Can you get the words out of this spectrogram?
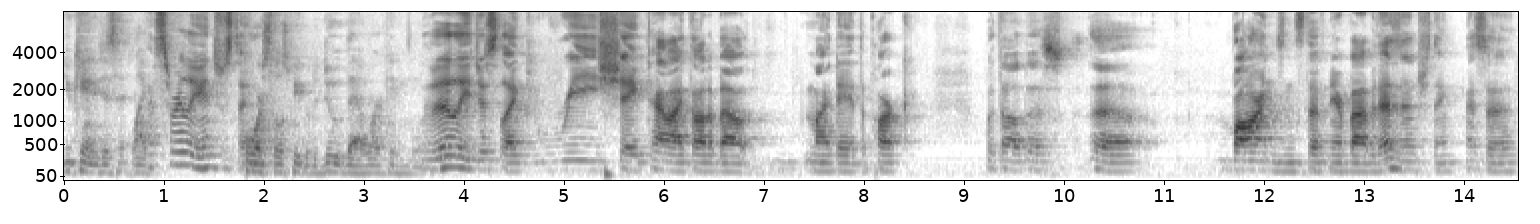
you can't just like That's really interesting. force those people to do that work anymore Literally just like reshaped how I thought about my day at the park with all this uh, barns and stuff nearby. But that's interesting. That's a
